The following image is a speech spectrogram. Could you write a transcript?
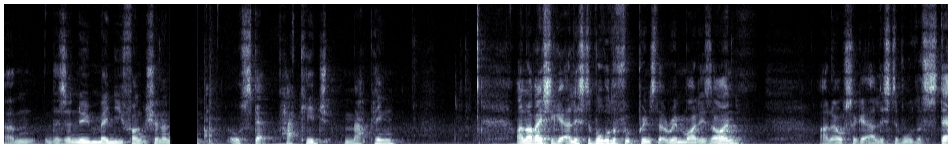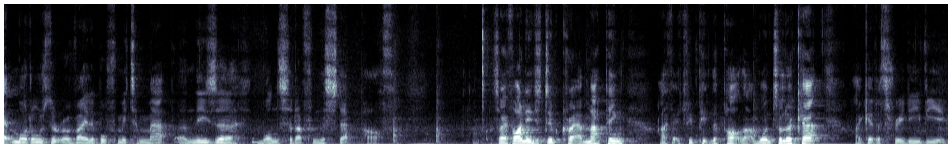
Um, there's a new menu function or step package mapping. And I basically get a list of all the footprints that are in my design. And I also get a list of all the step models that are available for me to map. And these are ones set up from the step path. So if I needed to create a mapping, I effectively pick the part that I want to look at, I get a 3D view.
